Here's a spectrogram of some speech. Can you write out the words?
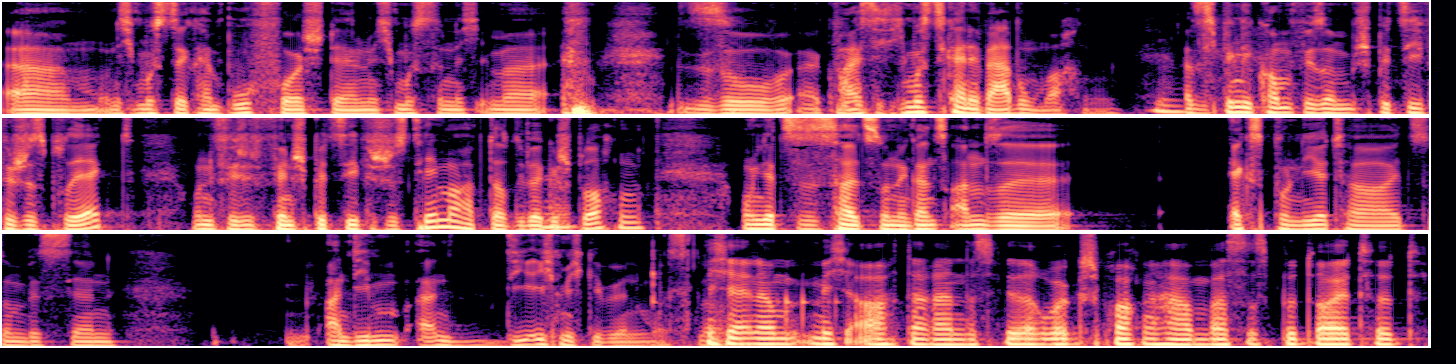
Ähm, und ich musste kein Buch vorstellen, ich musste nicht immer so, äh, weiß ich, ich musste keine Werbung machen. Mhm. Also ich bin gekommen für so ein spezifisches Projekt und für, für ein spezifisches Thema, habe darüber mhm. gesprochen. Und jetzt ist es halt so eine ganz andere Exponiertheit, so ein bisschen, an die, an die ich mich gewöhnen muss. Ich erinnere mich auch daran, dass wir darüber gesprochen haben, was es bedeutet,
